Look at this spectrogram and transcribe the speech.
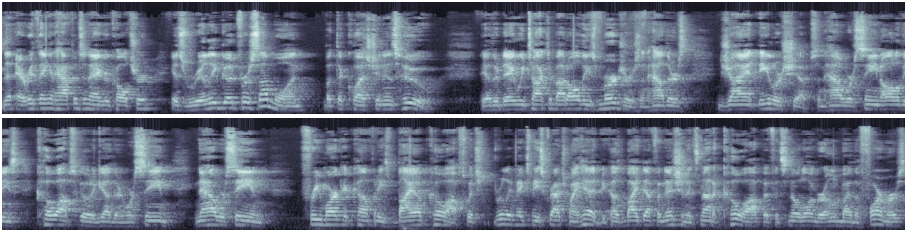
that everything that happens in agriculture is really good for someone, but the question is who. The other day we talked about all these mergers and how there's giant dealerships and how we're seeing all of these co-ops go together and we're seeing now we're seeing free market companies buy up co-ops which really makes me scratch my head because by definition it's not a co-op if it's no longer owned by the farmers.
